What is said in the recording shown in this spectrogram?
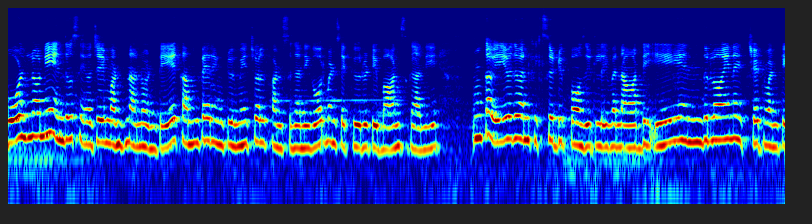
గోల్డ్లోనే ఎందుకు సేవ్ చేయమంటున్నాను అంటే కంపేరింగ్ టు మ్యూచువల్ ఫండ్స్ కానీ గవర్నమెంట్ సెక్యూరిటీ బాండ్స్ కానీ ఇంకా ఏ విధమైన ఫిక్స్డ్ డిపాజిట్లు ఈవెన్ ఆర్డీ ఏ ఎందులో అయినా ఇచ్చేటువంటి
